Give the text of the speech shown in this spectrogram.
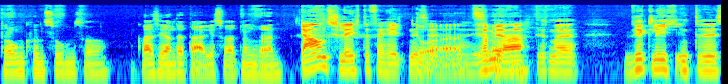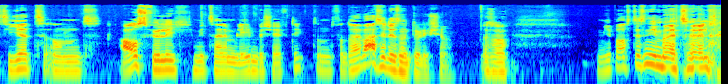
Drogenkonsum so quasi an der Tagesordnung waren. Ganz schlechte Verhältnisse. Dort, ich habe mich ja. auch das mal wirklich interessiert und ausführlich mit seinem Leben beschäftigt und von daher weiß ich das natürlich schon. Also, mir brauchst du das nicht mehr erzählen,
